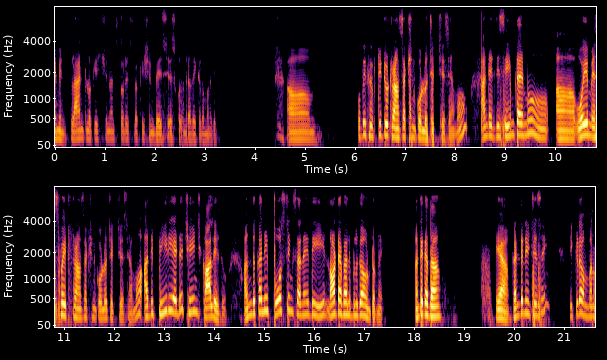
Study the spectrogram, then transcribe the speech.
I mean plant location and storage location base చేసుకుంది కదా ఇక్కడ మనకి. ఓపీ ఫిఫ్టీ టూ ట్రాన్సాక్షన్ కోడ్లో చెక్ చేసాము and at the same time OMSY transaction కోడ్లో చెక్ చేసాము అది పీరియడ్ చేంజ్ కాలేదు. అందుకని పోస్టింగ్స్ అనేది నాట్ అవైలబుల్గా ఉంటున్నాయి. అంతే కదా? యా కంటిన్యూ చేసి ఇక్కడ మన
